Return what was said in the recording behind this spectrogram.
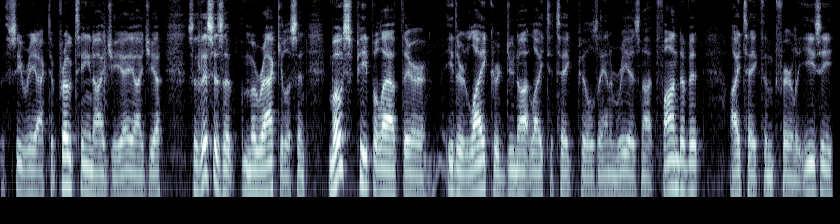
with C-reactive protein, IgA, IGF. So this is a miraculous, and most people out there either like or do not like to take pills. Anna Maria is not fond of it. I take them fairly easy,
